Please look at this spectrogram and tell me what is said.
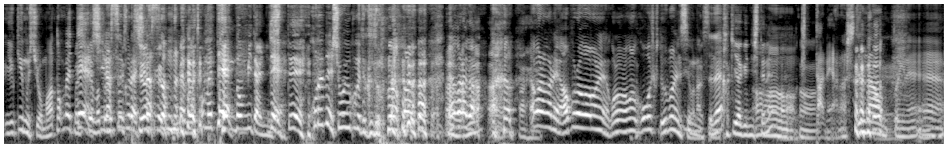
雪虫をまとめててしらすぐらいししらす丼ぐらいまとめて天丼みたいにして。でこれで醤油かけてくるとなかなかなかなかね油がねこの香ばしくてうまいんですよなんてね。かき揚げにしてね。うんうん。汚ねえ話してんな 本当にね。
